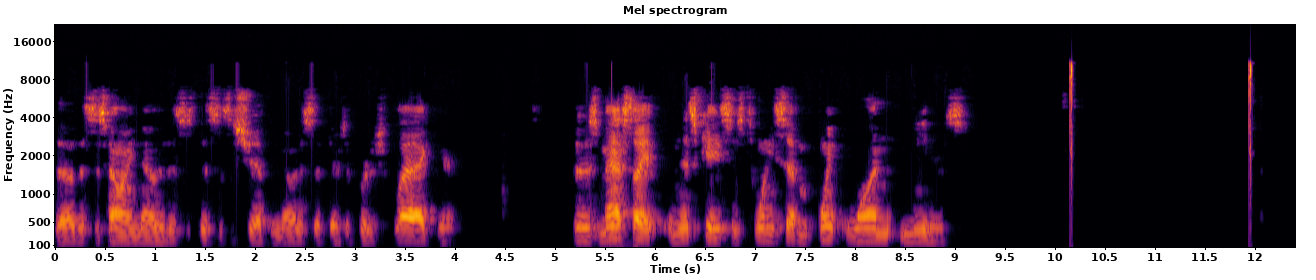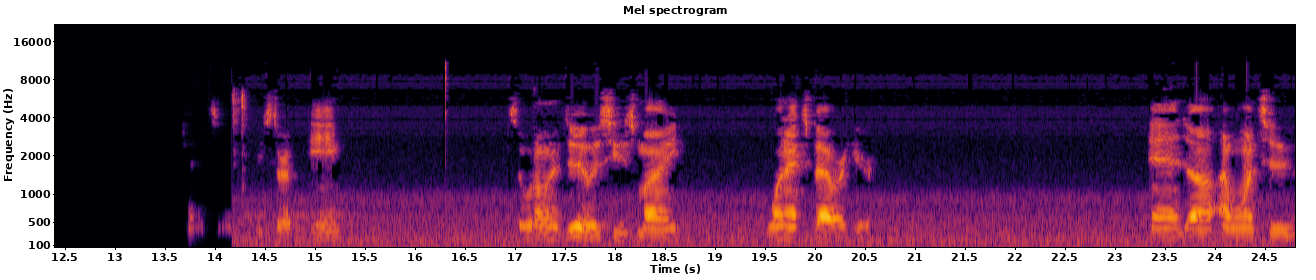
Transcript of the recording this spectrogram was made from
though. This is how I know that this is, this is a ship. And notice that there's a British flag here. So his mast height, in this case, is 27.1 meters. Okay, so restart the game. So what I'm going to do is use my 1x power here. And uh, I want to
